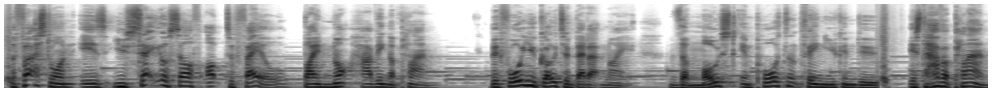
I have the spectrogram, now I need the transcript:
The first one is you set yourself up to fail by not having a plan. Before you go to bed at night, the most important thing you can do is to have a plan.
